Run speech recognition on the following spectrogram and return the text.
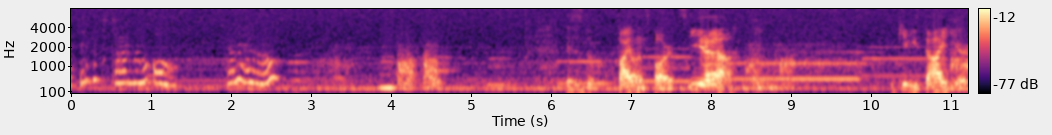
I think it's time we were off. Hello, hello. This is the violence parts. Yeah. The kitties die here.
